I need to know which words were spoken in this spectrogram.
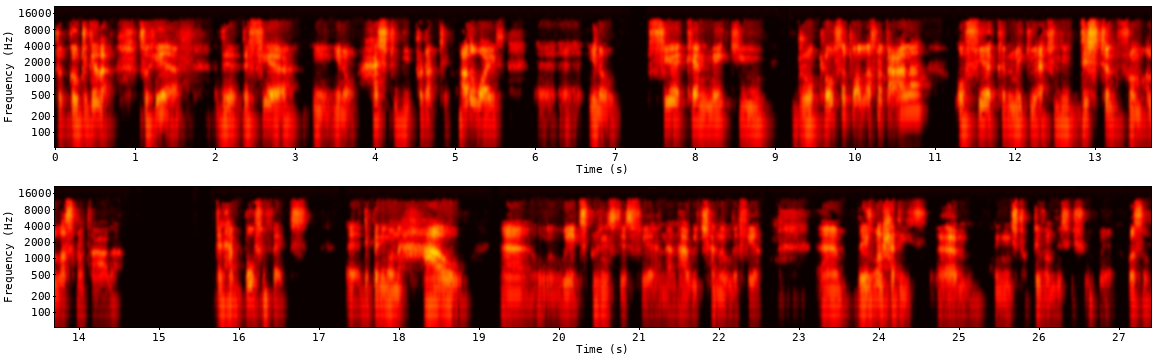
to go together. So here the the fear you know has to be productive. Otherwise, uh, you know, fear can make you draw closer to Allah subhanahu wa ta'ala, or fear can make you actually distant from Allah subhanahu wa ta'ala. Can have both effects, uh, depending on how uh, we experience this fear and, and, how we channel the fear. Um, there is one hadith um, instructive on this issue where Rasul,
